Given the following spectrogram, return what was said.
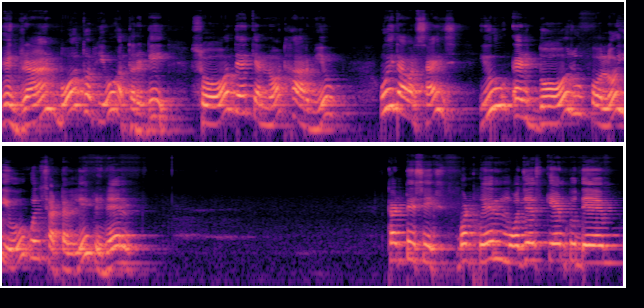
and grant both of you authority so they cannot harm you. With our signs, you and those who follow you will certainly prevail. 36. But when Moses came to them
